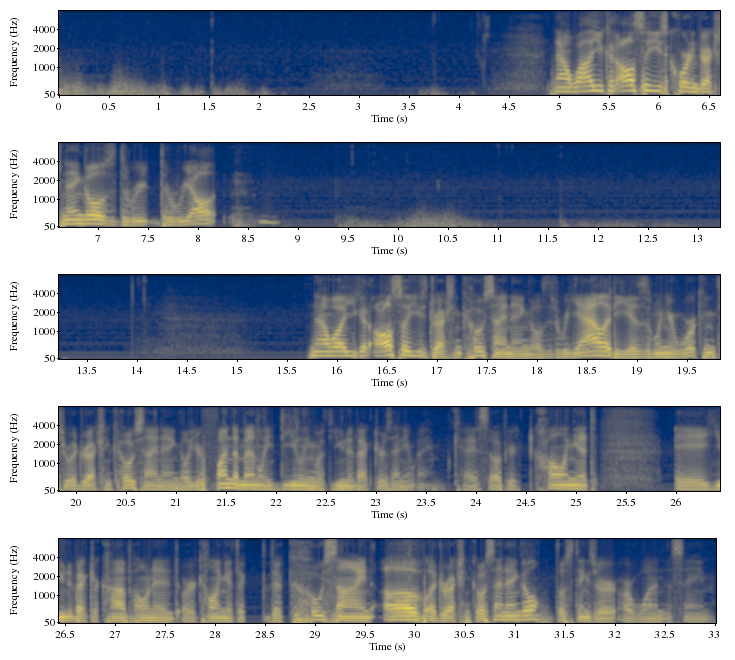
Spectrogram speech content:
Now, while you could also use coordinate direction angles, the, re, the real Now, while you could also use direction cosine angles, the reality is when you're working through a direction cosine angle, you're fundamentally dealing with unit vectors anyway. Okay, so if you're calling it a unit vector component or calling it the, the cosine of a direction cosine angle, those things are, are one and the same.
